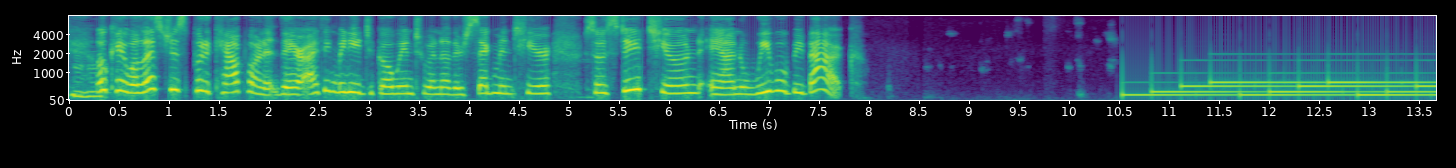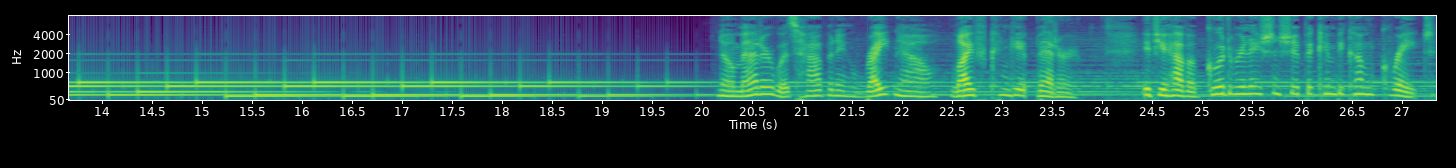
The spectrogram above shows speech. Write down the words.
Mm-hmm. Okay, well, let's just put a cap on it there. I think we need to go into another segment here. So stay tuned, and we will be back. No matter what's happening right now, life can get better. If you have a good relationship, it can become great.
